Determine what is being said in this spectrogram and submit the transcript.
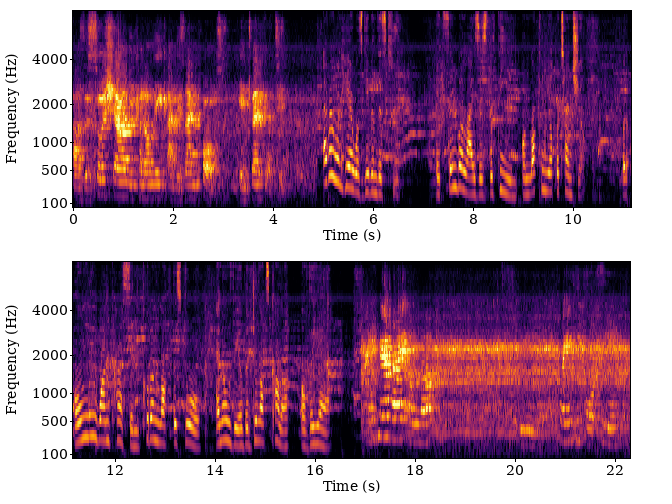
as the social, economic, and design pulse in 2014. Everyone here was given this key. It symbolizes the theme, unlocking your potential. But only one person could unlock this door and unveil the Dulux color of the year. I hereby unlock the 2014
